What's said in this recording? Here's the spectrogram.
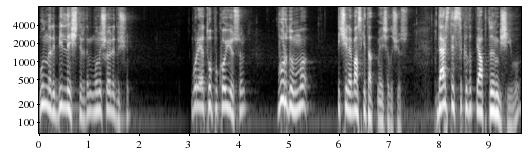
Bunları birleştirdim. Bunu şöyle düşün. Buraya topu koyuyorsun. Vurdun mu içine basket atmaya çalışıyorsun. Derste sıkılıp yaptığım bir şey bu.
